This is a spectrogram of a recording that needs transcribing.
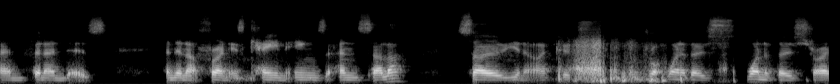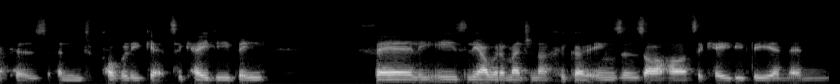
and Fernandes, and then up front is Kane, Ings, and Salah. So you know, I could drop one of those one of those strikers and probably get to KDB fairly easily. I would imagine I could go Ings and Zaha to KDB, and then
